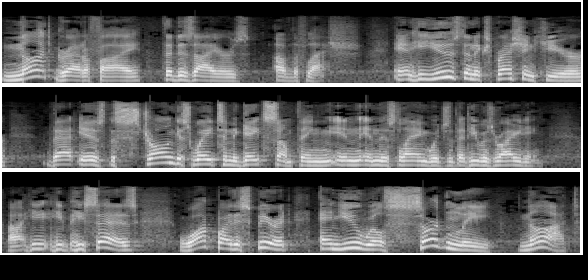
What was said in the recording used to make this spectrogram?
not gratify the desires of the flesh. And he used an expression here that is the strongest way to negate something in, in this language that he was writing. Uh, he, he, he says, Walk by the Spirit, and you will certainly not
